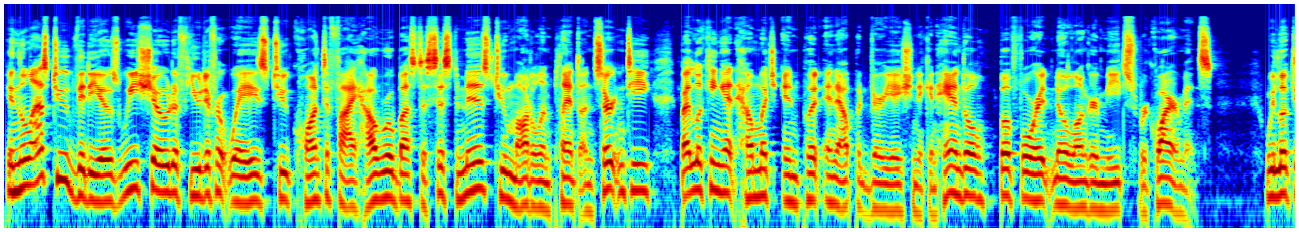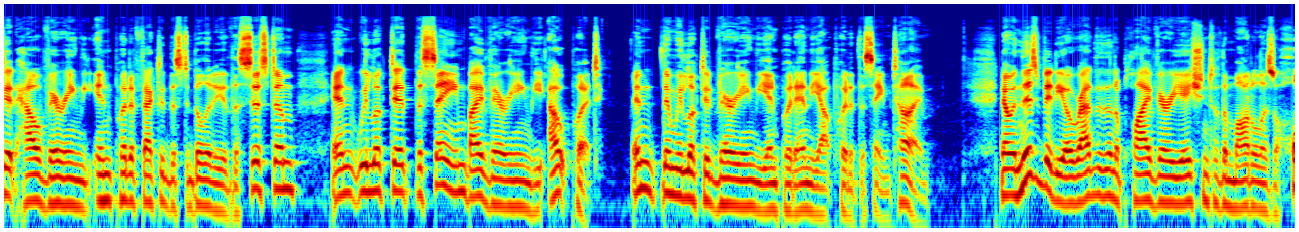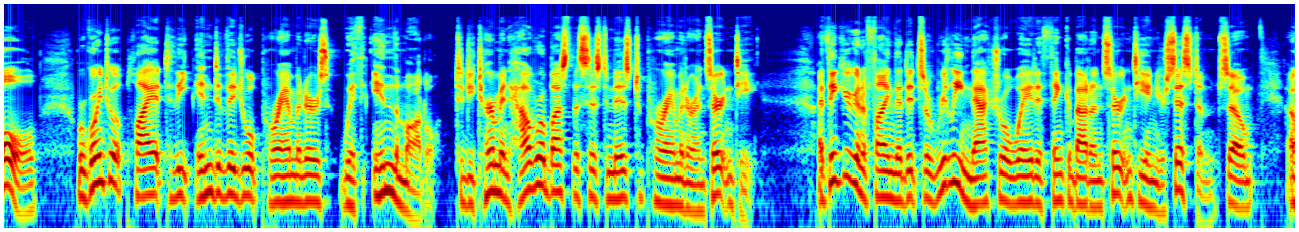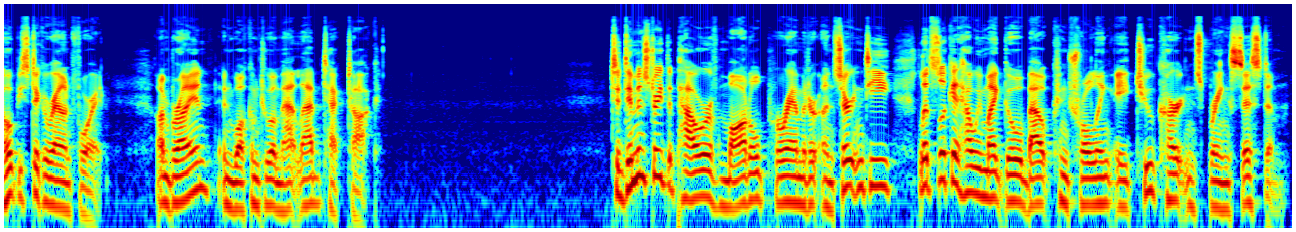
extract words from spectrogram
In the last two videos, we showed a few different ways to quantify how robust a system is to model and plant uncertainty by looking at how much input and output variation it can handle before it no longer meets requirements. We looked at how varying the input affected the stability of the system, and we looked at the same by varying the output. And then we looked at varying the input and the output at the same time. Now in this video, rather than apply variation to the model as a whole, we're going to apply it to the individual parameters within the model to determine how robust the system is to parameter uncertainty. I think you're going to find that it's a really natural way to think about uncertainty in your system, so I hope you stick around for it. I'm Brian, and welcome to a MATLAB Tech Talk. To demonstrate the power of model parameter uncertainty, let's look at how we might go about controlling a two-cart and spring system.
